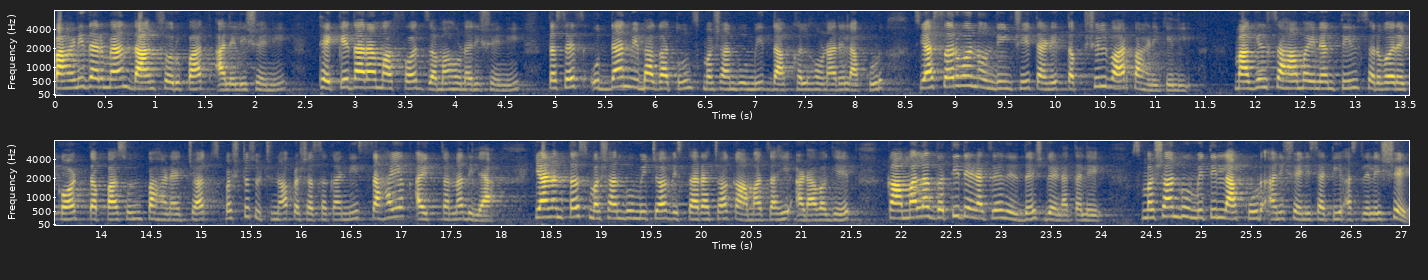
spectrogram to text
पाहणी दरम्यान दान स्वरूपात आलेली शेणी ठेकेदारामार्फत जमा होणारी शेणी तसेच उद्यान विभागातून स्मशानभूमीत दाखल होणारे लाकूड या सर्व नोंदींची त्यांनी तपशीलवार पाहणी केली. मागील सहा महिन्यांतील सर्व रेकॉर्ड तपासून पाहण्याच्या स्पष्ट सूचना प्रशासकांनी सहाय्यक आयुक्तांना दिल्या. यानंतर स्मशानभूमीच्या विस्ताराच्या कामाचाही आढावा घेत कामाला गती देण्याचे निर्देश देण्यात आले. स्मशानभूमीतील लाकूड आणि शेणीसाठी असलेले शेड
